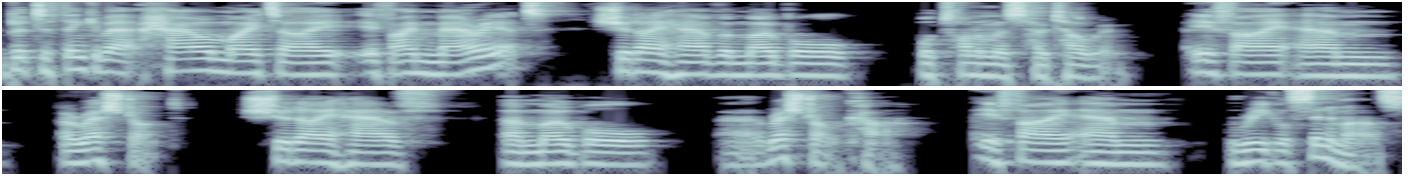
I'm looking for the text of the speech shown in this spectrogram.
But to think about how might I, if I'm Marriott, should I have a mobile autonomous hotel room? If I am a restaurant, should I have a mobile uh, restaurant car? If I am Regal Cinemas,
